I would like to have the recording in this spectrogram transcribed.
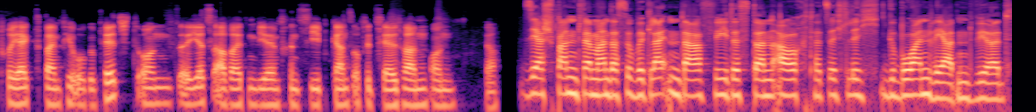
Projekt beim PO gepitcht und äh, jetzt arbeiten wir im Prinzip ganz offiziell dran und ja. Sehr spannend, wenn man das so begleiten darf, wie das dann auch tatsächlich geboren werden wird.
